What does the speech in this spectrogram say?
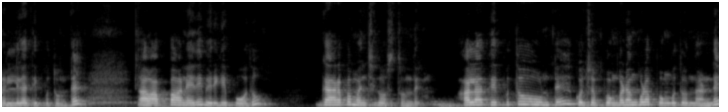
మెల్లిగా తిప్పుతుంటే ఆ అప్ప అనేది విరిగిపోదు. గారప మంచిగా వస్తుంది. అలా తిప్పుతూ ఉంటే కొంచెం పొంగడం కూడా పొంగుతుందండి.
